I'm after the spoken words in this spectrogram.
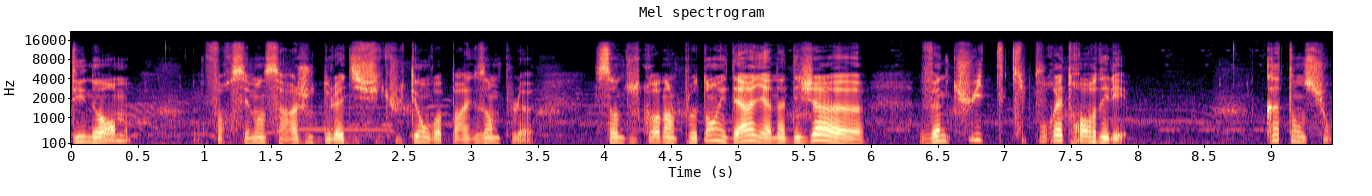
d'énormes. Forcément ça rajoute de la difficulté, on voit par exemple 112 scores dans le peloton, et derrière il y en a déjà euh, 28 qui pourraient être hors délai. Donc attention,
